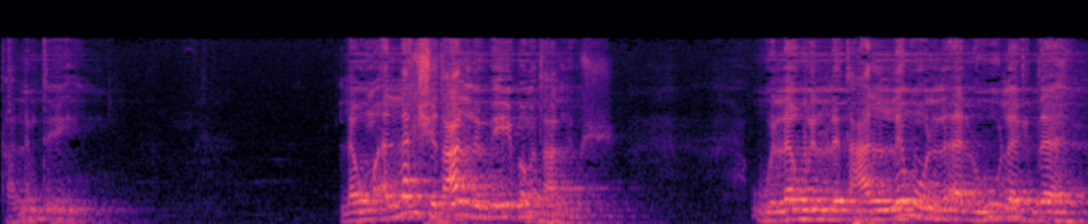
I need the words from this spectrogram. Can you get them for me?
اتعلمت إيه؟ لو ما قالكش اتعلم إيه يبقى ما اتعلمش. ولو اللي اتعلمه اللي قاله لك ده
